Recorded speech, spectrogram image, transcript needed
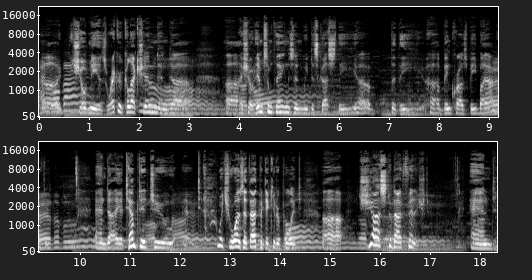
uh, showed me his record collection, and uh, uh, I showed him some things, and we discussed the uh, the, the uh, Bing Crosby biography, and I attempted to, which was at that particular point uh, just about finished. And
